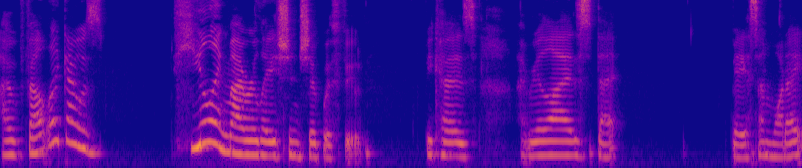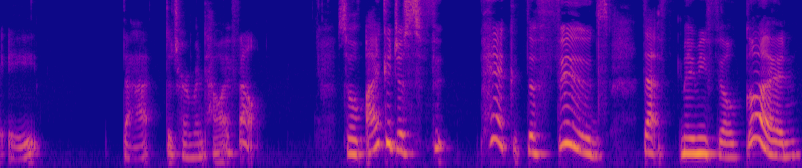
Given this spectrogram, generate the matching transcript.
I felt like I was healing my relationship with food because I realized that based on what I ate, that determined how I felt. So if I could just f- pick the foods that made me feel good,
